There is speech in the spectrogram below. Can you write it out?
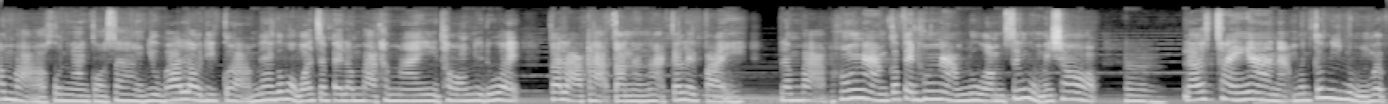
ลำบากอะคนงานก่อสร้าง อยู่บ้านเราดีกว่า แม่ก็บอกว่าจะไปลำบากทำไมท้องอยู่ด้วย ก็รักอะตอนนั้นอะก็เลยไปลำบากห้องน้ำก็เป็นห้องน้ำรวม ซึ่งหนูไม่ชอบอืมแล้วใช้งานอะ่ะ มันก็มีหนูแบบ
